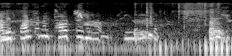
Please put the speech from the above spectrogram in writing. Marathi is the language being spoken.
I'm going to put it in.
